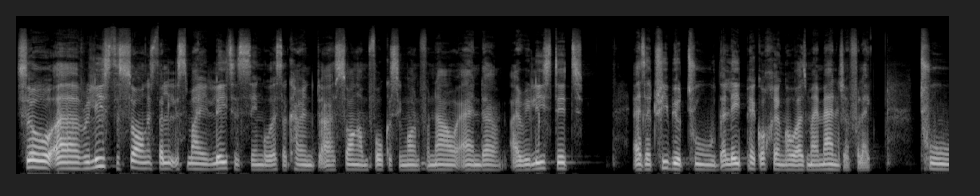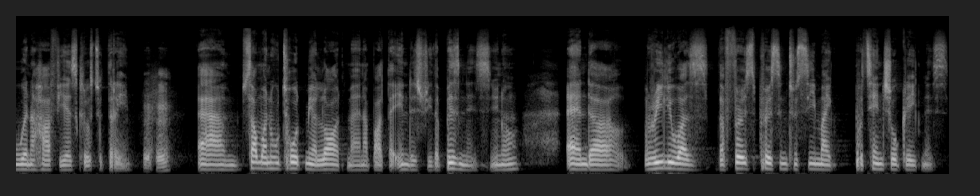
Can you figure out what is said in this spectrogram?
So, uh, released the song. It's, the, it's my latest single. It's the current uh, song I'm focusing on for now. And uh, I released it as a tribute to the late Peko Kgeng, who was my manager for like two and a half years, close to three. hmm Um, someone who taught me a lot, man, about the industry, the business, you know, and uh, really was the first person to see my potential greatness,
